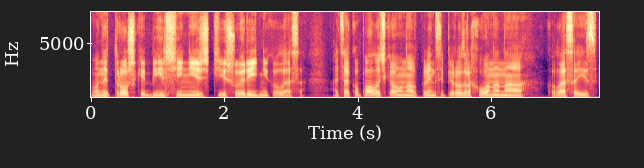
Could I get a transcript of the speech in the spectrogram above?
вони трошки більші, ніж ті, що рідні колеса. А ця копалочка, вона, в принципі, розрахована на колеса із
